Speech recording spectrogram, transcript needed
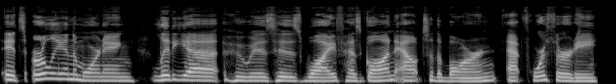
it's early in the morning. Lydia, who is his wife, has gone out to the barn at 4:30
